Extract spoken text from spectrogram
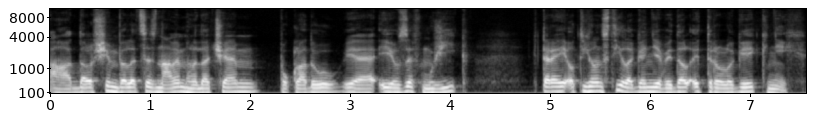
a dalším velice známým hledačem pokladu je i Josef Mužík, který o téhle legendě vydal i trilogii knih.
